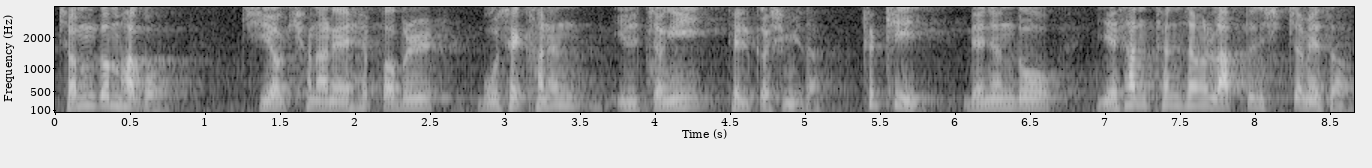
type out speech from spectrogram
점검하고 지역 현안의 해법을 모색하는 일정이 될 것입니다. 특히 내년도 예산 편성을 앞둔 시점에서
